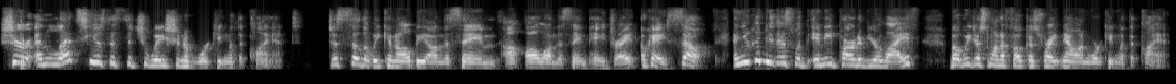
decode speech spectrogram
Sure, and let's use the situation of working with a client just so that we can all be on the same all on the same page right? Okay so and you can do this with any part of your life but we just want to focus right now on working with the client.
